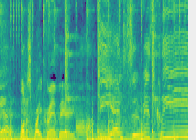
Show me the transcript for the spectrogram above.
Want a Sprite cranberry? Uh-huh. The answer is clear.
